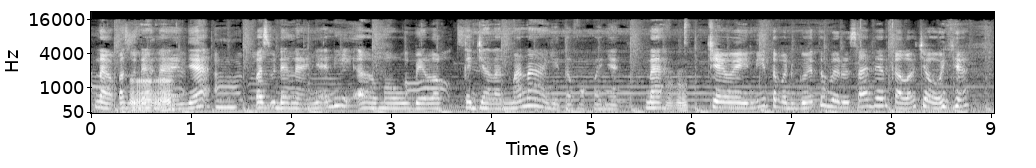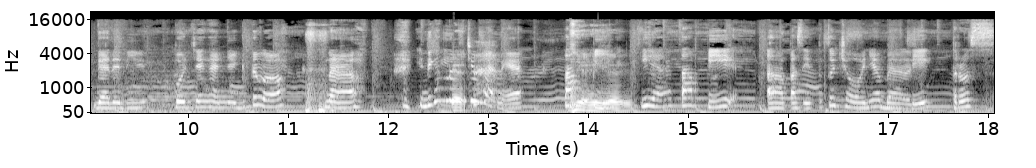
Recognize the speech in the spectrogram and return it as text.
Nah pas udah Uh-huh. nanya Hmm. pas udah nanya nih eh, mau belok ke jalan mana gitu pokoknya. Nah Mhm. cewek ini temen gue tuh baru sadar kalau cowoknya nggak ada di boncengannya gitu loh. Nah ini kan lucu kan ya? Tapi Iya, iya, iya tapi uh, pas itu tuh cowoknya balik terus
